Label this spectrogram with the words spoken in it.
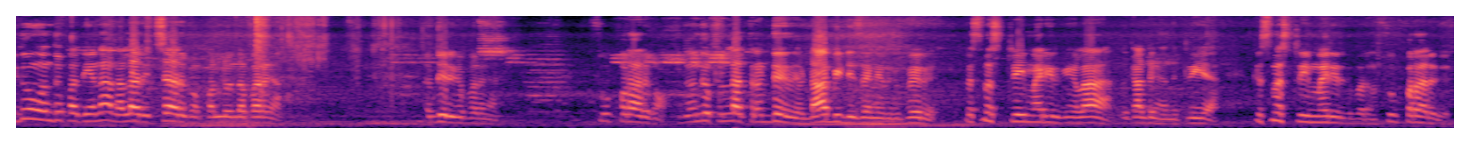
இதுவும் வந்து பார்த்தீங்கன்னா நல்லா ரிச்சாக இருக்கும். பல்லு இந்த பாருங்கள் எப்படி இருக்கு பாருங்கள் சூப்பராக இருக்கும். இது வந்து ஃபுல்லாக த்ரெட்டு இது. டாபி டிசைன் இதுக்கு பேர். கிறிஸ்மஸ் ட்ரீ மாதிரி இருக்குங்களா? இது காட்டுங்க அந்த ட்ரீயை கிறிஸ்மஸ் ட்ரீ மாதிரி இருக்குது பாருங்கள் சூப்பராக இருக்குது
